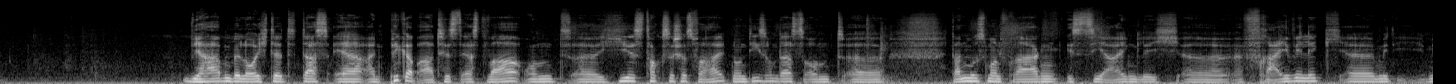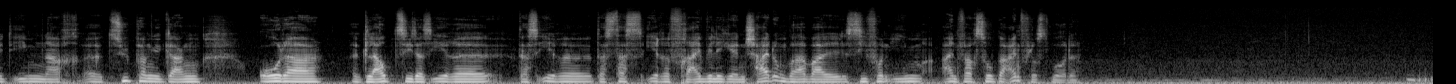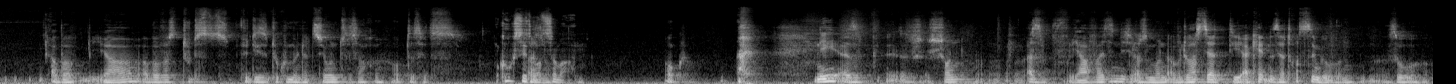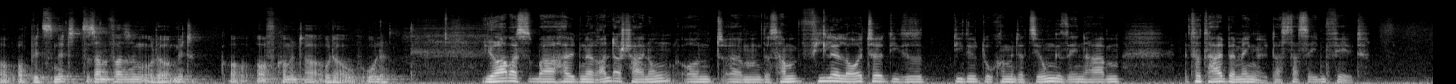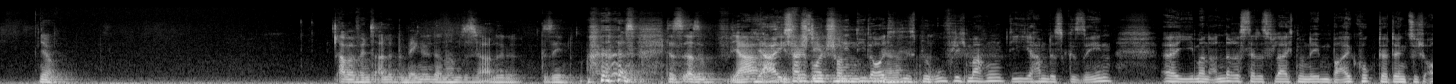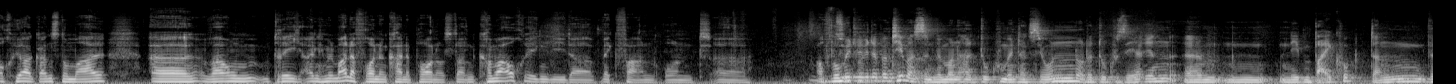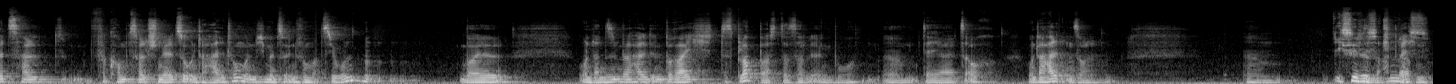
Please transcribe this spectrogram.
wir haben beleuchtet, dass er ein Pickup-Artist erst war und äh, hier ist toxisches Verhalten und dies und das und äh, dann muss man fragen, ist sie eigentlich äh, freiwillig äh, mit, mit ihm nach äh, Zypern gegangen oder glaubt sie, dass ihre, dass ihre, dass das ihre freiwillige Entscheidung war, weil sie von ihm einfach so beeinflusst wurde? Aber ja, aber was tut es für diese Dokumentation zur Sache? Ob das jetzt. Guck sie also, trotzdem mal an. Okay. nee, also äh, schon. Also ja, weiß ich nicht. Also man, aber du hast ja die Erkenntnis ja trotzdem gewonnen. So, ob, ob jetzt mit Zusammenfassung oder mit auf Kommentar oder auch ohne. Ja, aber es war halt eine Randerscheinung und ähm, das haben viele Leute, die diese die, die Dokumentation gesehen haben, total bemängelt, dass das eben fehlt. Ja. Aber wenn es alle bemängeln, dann haben sie es ja alle gesehen. das also, ja, ja ich sage mal, schon, die, die Leute, ja. die das beruflich machen, die haben das gesehen. Äh, jemand anderes, der das vielleicht nur nebenbei guckt, der denkt sich, ach ja, ganz normal, äh, warum drehe ich eigentlich mit meiner Freundin keine Pornos? Dann kann man auch irgendwie da wegfahren und äh, auch Womit wir wieder beim Thema sind, wenn man halt Dokumentationen oder Dokuserien ähm, nebenbei guckt, dann wird's halt, verkommt es halt schnell zur Unterhaltung und nicht mehr zur Information. Weil, und dann sind wir halt im Bereich des Blockbusters halt irgendwo, ähm, der ja jetzt auch unterhalten soll. Ähm, ich sehe das anders.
